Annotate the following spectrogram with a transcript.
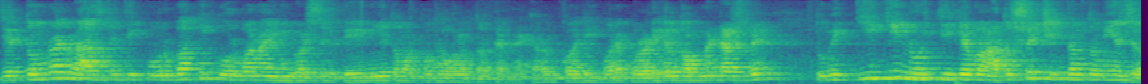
যে তোমরা রাজনীতি করবা কি করবা না ইউনিভার্সিটিতে এই নিয়ে তোমার কথা বলার দরকার নাই। কারণ কয়দিন পরে পলিটিক্যাল গভর্নমেন্ট আসবে। তুমি কি কি নৈতিক এবং আদর্শিক সিদ্ধান্ত নিয়েছো,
